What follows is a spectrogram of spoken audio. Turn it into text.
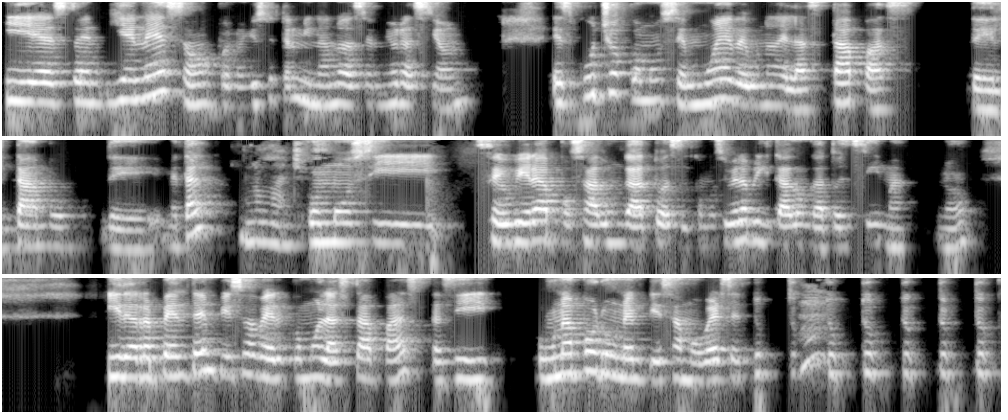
Y, este, y en eso, bueno, yo estoy terminando de hacer mi oración, escucho cómo se mueve una de las tapas del tambo de metal. No manches. Como si se hubiera posado un gato así, como si hubiera brincado un gato encima, ¿no? Y de repente empiezo a ver cómo las tapas, así, una por una, empieza a moverse, tuk, tuk, tuk, tuk, tuk, tuk, tuk,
